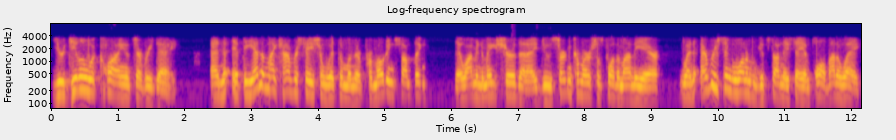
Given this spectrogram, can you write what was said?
You're dealing with clients every day. And at the end of my conversation with them, when they're promoting something, they want me to make sure that I do certain commercials for them on the air. When every single one of them gets done, they say, and Paul, by the way,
